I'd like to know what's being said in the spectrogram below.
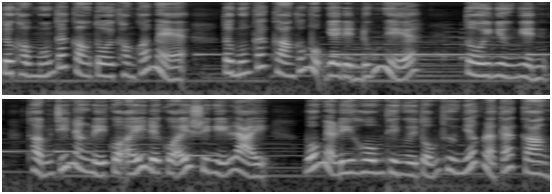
Tôi không muốn các con tôi không có mẹ. Tôi muốn các con có một gia đình đúng nghĩa. Tôi nhường nhịn, thậm chí năn nỉ cô ấy để cô ấy suy nghĩ lại. Bố mẹ ly hôn thì người tổn thương nhất là các con.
